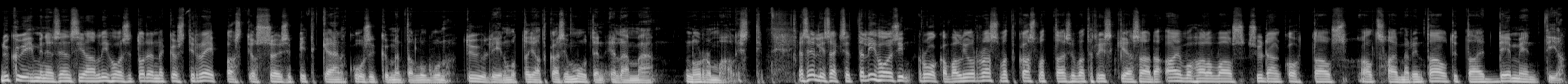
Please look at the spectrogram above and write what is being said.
Nykyihminen sen sijaan lihoisi todennäköisesti reippaasti, jos söisi pitkään 60-luvun tyyliin, mutta jatkaisi muuten elämää normaalisti. Ja sen lisäksi, että lihoisi, ruokavalion rasvat kasvattaisivat riskiä saada aivohalvaus, sydänkohtaus, Alzheimerin tauti tai dementia.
